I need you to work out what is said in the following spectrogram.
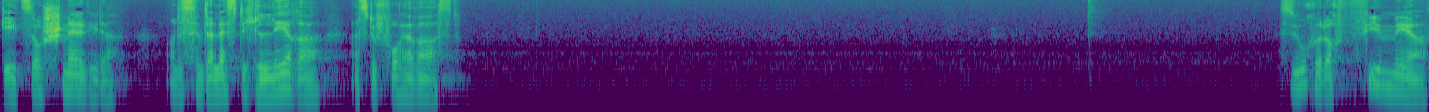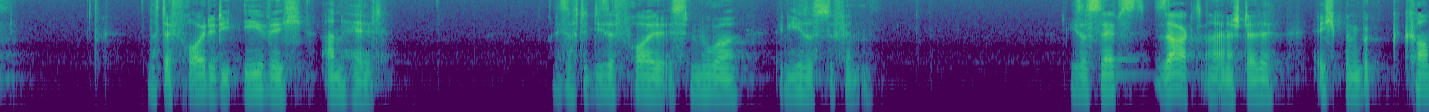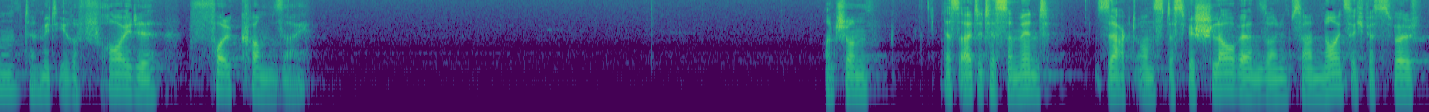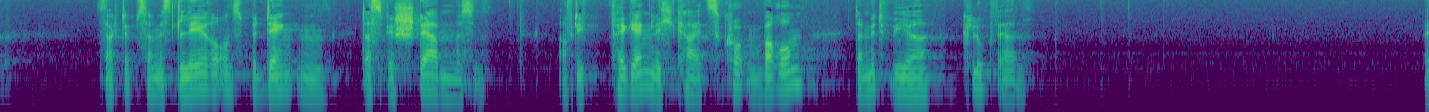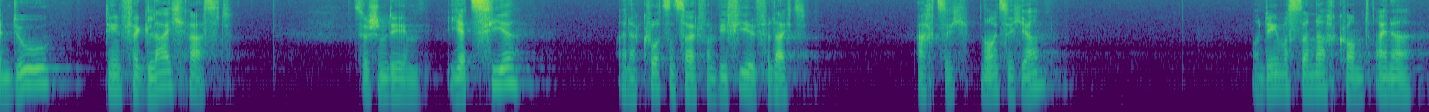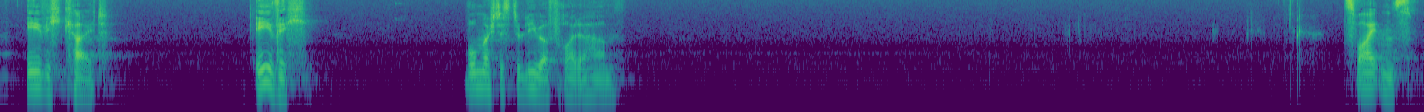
geht so schnell wieder und es hinterlässt dich leerer, als du vorher warst. suche doch viel mehr nach der Freude, die ewig anhält. Und ich sagte, diese Freude ist nur in Jesus zu finden. Jesus selbst sagt an einer Stelle, ich bin gekommen, damit ihre Freude vollkommen sei. Und schon das Alte Testament sagt uns, dass wir schlau werden sollen. Im Psalm 90, Vers 12 sagt der Psalmist, lehre uns bedenken, dass wir sterben müssen. Auf die Vergänglichkeit zu gucken. Warum? Damit wir klug werden. Wenn du den Vergleich hast zwischen dem jetzt hier, einer kurzen Zeit von wie viel, vielleicht 80, 90 Jahren, und dem, was danach kommt, einer Ewigkeit. Ewig. Wo möchtest du lieber Freude haben? Zweitens,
